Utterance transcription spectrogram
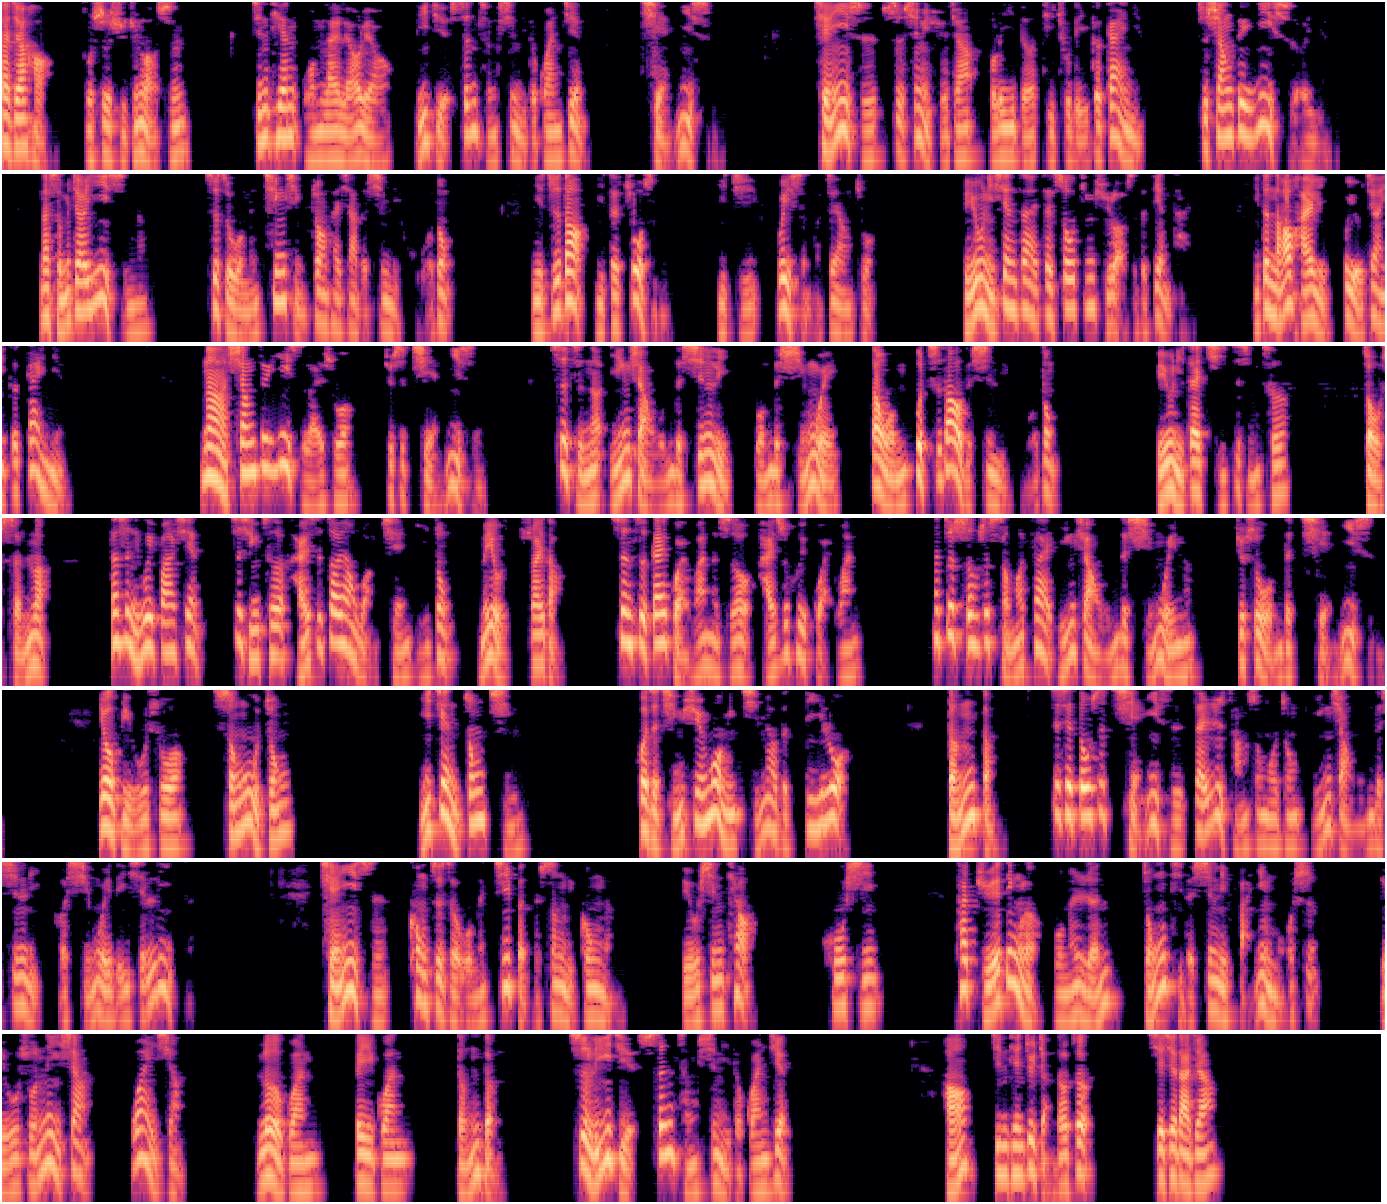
大家好，我是许军老师。今天我们来聊聊理解深层心理的关键——潜意识。潜意识是心理学家弗洛伊德提出的一个概念，是相对意识而言。那什么叫意识呢？是指我们清醒状态下的心理活动。你知道你在做什么，以及为什么这样做。比如你现在在收听徐老师的电台，你的脑海里会有这样一个概念。那相对意识来说，就是潜意识，是指呢影响我们的心理、我们的行为，但我们不知道的心理活动。比如你在骑自行车，走神了，但是你会发现自行车还是照样往前移动，没有摔倒，甚至该拐弯的时候还是会拐弯。那这时候是什么在影响我们的行为呢？就是我们的潜意识。又比如说生物钟。一见钟情，或者情绪莫名其妙的低落，等等，这些都是潜意识在日常生活中影响我们的心理和行为的一些例子。潜意识控制着我们基本的生理功能，比如心跳、呼吸，它决定了我们人总体的心理反应模式，比如说内向、外向、乐观、悲观等等。是理解深层心理的关键。好，今天就讲到这，谢谢大家。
